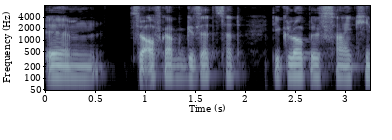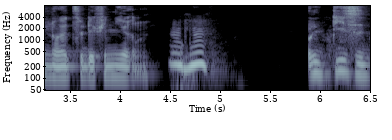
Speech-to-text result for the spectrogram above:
ähm, zur Aufgabe gesetzt hat, die Global Psyche neu zu definieren. Mhm. Und diese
